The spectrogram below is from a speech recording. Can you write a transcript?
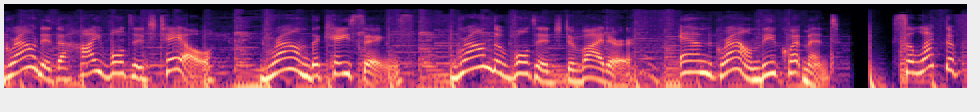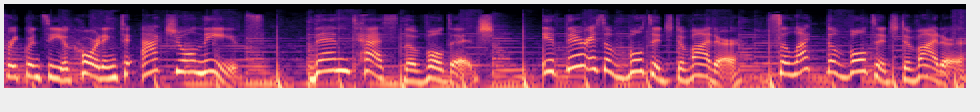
grounded the high voltage tail, ground the casings, ground the voltage divider, and ground the equipment. Select the frequency according to actual needs. Then test the voltage. If there is a voltage divider, select the voltage divider.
